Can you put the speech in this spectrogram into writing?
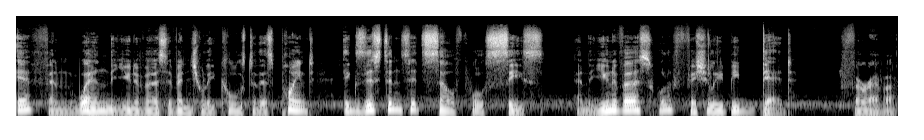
If and when the universe eventually cools to this point, existence itself will cease, and the universe will officially be dead forever.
